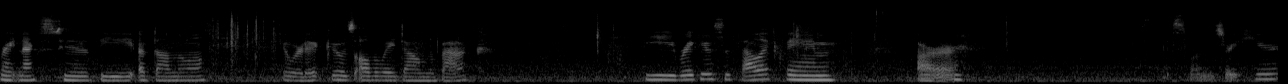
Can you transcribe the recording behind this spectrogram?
right next to the abdominal aortic, goes all the way down the back. The brachiocephalic vein are this one's right here.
